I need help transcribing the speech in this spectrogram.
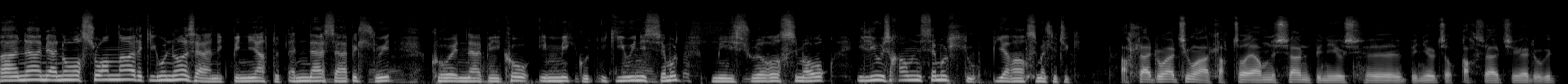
qaaнаами ануорсуарнаала кигунерасааник пинниартут аннаассаа пиллуит кнпк иммиккут икиуиниссамут мииссуерерсимавоқ илиусеқарниссамуллу пиараарсималлутик арлаатугаатигуа аллартериарниссаан пиниус пиниутеққарсаатигалугит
